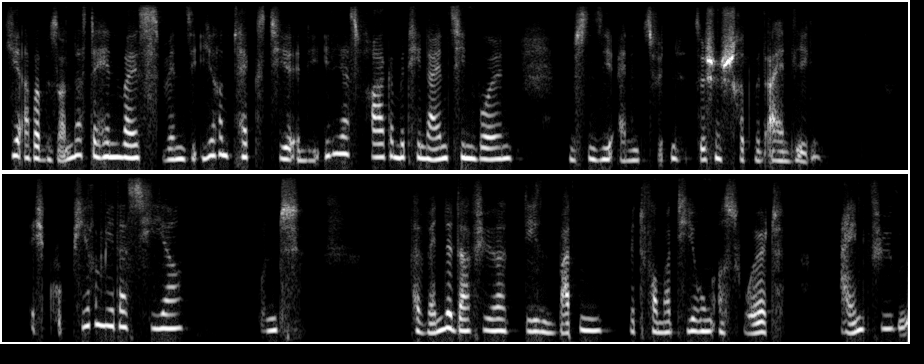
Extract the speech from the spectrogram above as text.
Hier aber besonders der Hinweis, wenn Sie Ihren Text hier in die Ilias-Frage mit hineinziehen wollen, müssen Sie einen Zwischenschritt mit einlegen. Ich kopiere mir das hier und verwende dafür diesen Button mit Formatierung aus Word einfügen.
